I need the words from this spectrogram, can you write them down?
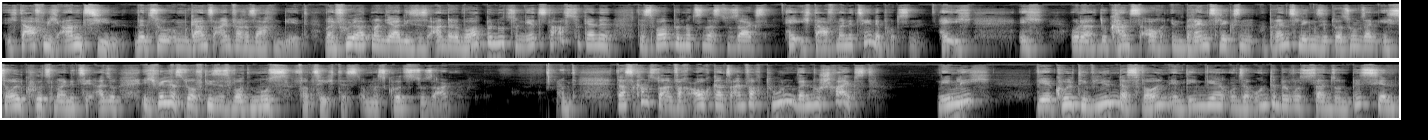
ich darf mich anziehen, wenn es so um ganz einfache Sachen geht. Weil früher hat man ja dieses andere Wort benutzt und jetzt darfst du gerne das Wort benutzen, dass du sagst, hey, ich darf meine Zähne putzen. Hey, ich, ich, oder du kannst auch in brenzligen, brenzligen Situationen sagen, ich soll kurz meine Zähne. Also ich will, dass du auf dieses Wort muss verzichtest, um es kurz zu sagen. Und das kannst du einfach auch ganz einfach tun, wenn du schreibst. Nämlich, wir kultivieren das Wollen, indem wir unser Unterbewusstsein so ein bisschen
